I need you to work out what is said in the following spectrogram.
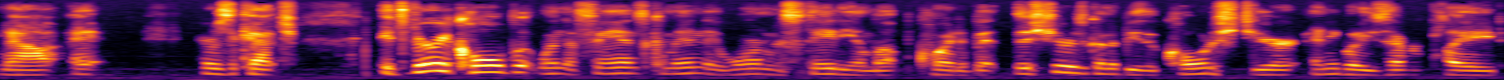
now eh, here's the catch it's very cold but when the fans come in they warm the stadium up quite a bit this year is going to be the coldest year anybody's ever played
